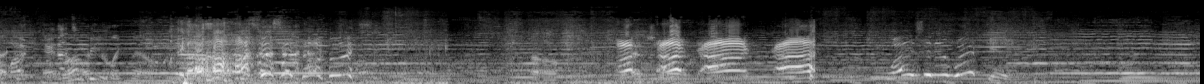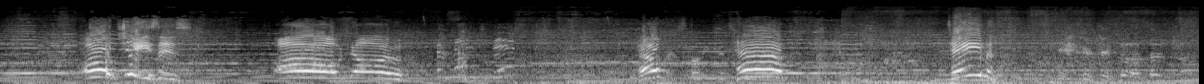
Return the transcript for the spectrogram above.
Like auto attack. What? Dude, that's Run, me. click now. Uh oh. ah, ah, ah, ah. Why isn't it working? Oh, Jesus! Oh, no! Help! It's not even Help! Team!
